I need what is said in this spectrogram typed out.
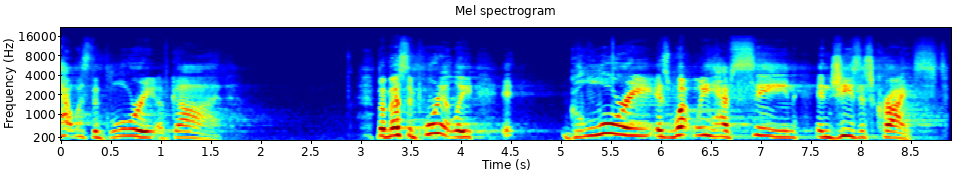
That was the glory of God. But most importantly, it, glory is what we have seen in Jesus Christ,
